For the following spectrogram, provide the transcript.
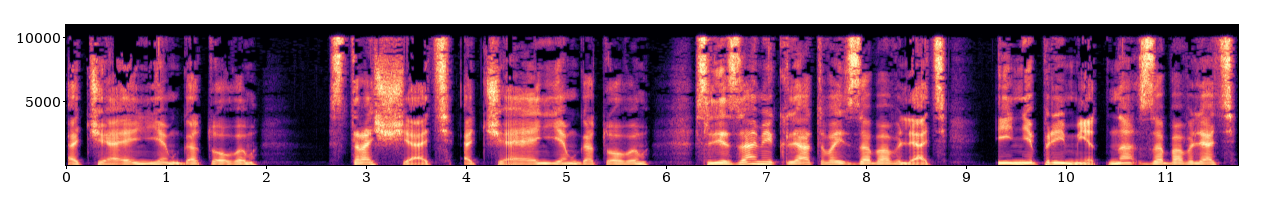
отчаянием готовым — стращать отчаянием готовым, слезами клятвой забавлять и неприметно забавлять,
